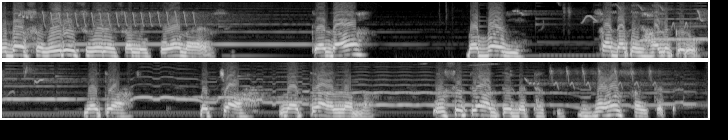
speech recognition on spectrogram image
ਉਹਦਾ ਸਵੇਰੇ ਸਵੇਰੇ ਸਾਨੂੰ ਫੋਨ ਆਇਆ ਸੀ। ਕਹਿੰਦਾ ਬਾਬਾ ਜੀ ਸਾਡਾ ਕੋਈ ਹੱਲ ਕਰੋ। ਮੈਂ ਕਿਹਾ ਬੱਚਾ ਮੈਂ ਧਿਆਨ ਲਾਣਾ ਉਸੇ ਧਿਆਨ ਤੇ ਬੈਠਾ ਸੀ। ਬਹੁਤ ਸੰਕਟ ਹੈ।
